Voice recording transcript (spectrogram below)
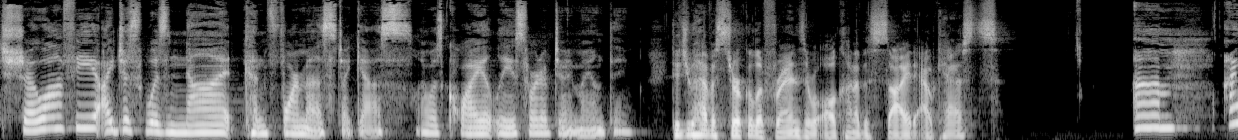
show offy. I just was not conformist, I guess. I was quietly sort of doing my own thing. Did you have a circle of friends that were all kind of the side outcasts? Um, I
